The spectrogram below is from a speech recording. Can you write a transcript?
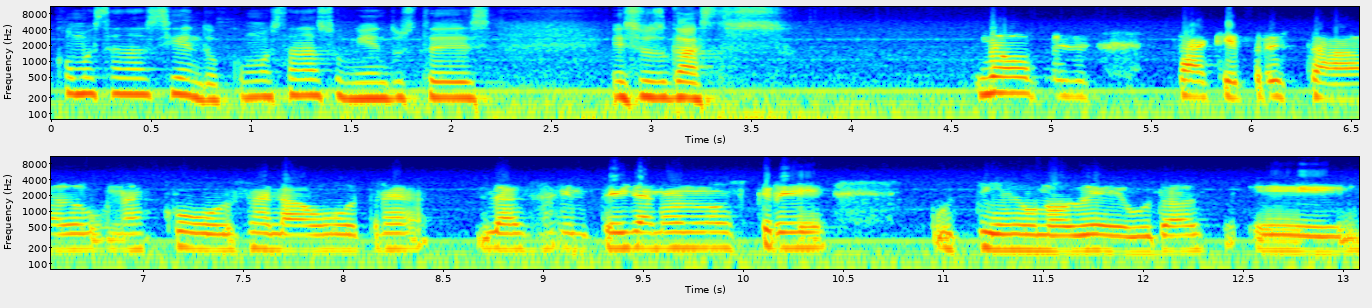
¿Cómo están haciendo? ¿Cómo están asumiendo ustedes esos gastos? No, pues saqué prestado una cosa, la otra. La gente ya no nos cree, tiene uno deudas, eh,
